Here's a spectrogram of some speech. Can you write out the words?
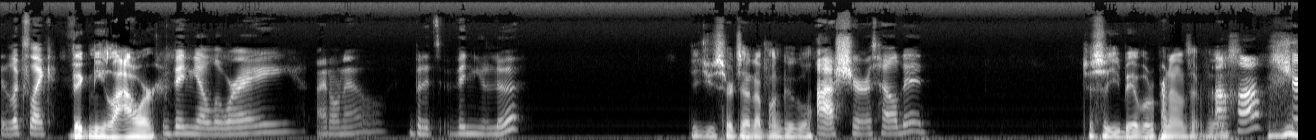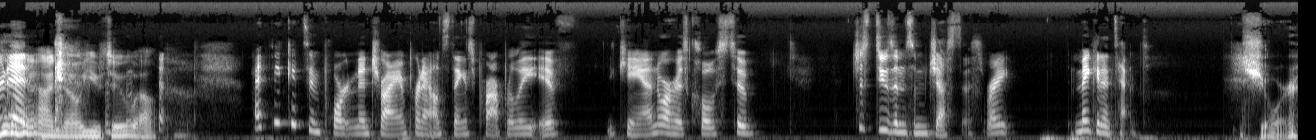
It looks like Vigny Lauer. I don't know, but it's Vigneleu. Did you search that up on Google I sure as hell did. just so you'd be able to pronounce it for this? Uh huh. Sure did. I know you too well. I think it's important to try and pronounce things properly if you can, or as close to. Just do them some justice, right? Make an attempt. Sure.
